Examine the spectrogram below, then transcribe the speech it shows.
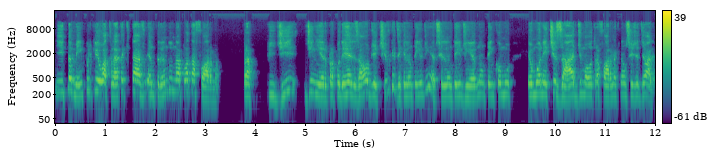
e também porque o atleta que está entrando na plataforma para pedir dinheiro para poder realizar um objetivo, quer dizer que ele não tem o dinheiro. Se ele não tem o dinheiro, não tem como eu monetizar de uma outra forma que não seja dizer, olha,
